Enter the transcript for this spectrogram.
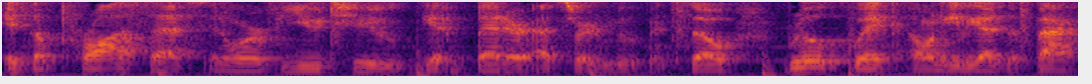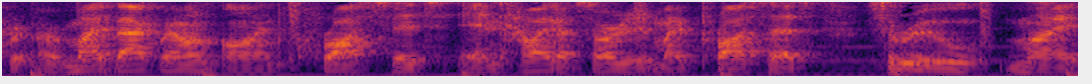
it's a process in order for you to get better at certain movements. So real quick, I wanna give you guys a background or my background on CrossFit and how I got started in my process through my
